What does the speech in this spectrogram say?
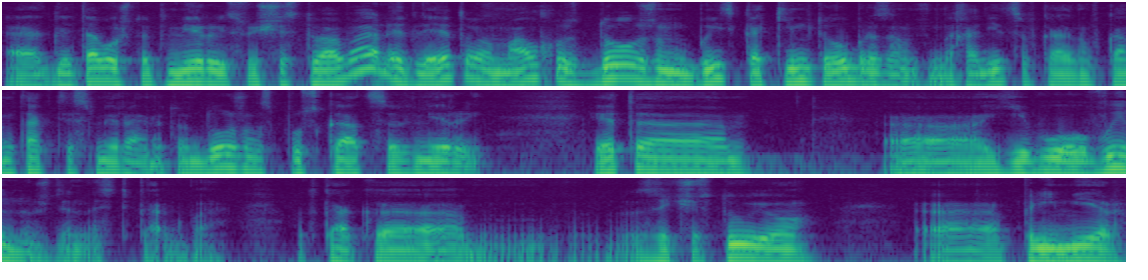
Для того, чтобы миры существовали, для этого Малхус должен быть каким-то образом, находиться в, в контакте с мирами. Он должен спускаться в миры. Это его вынужденность, как бы. Вот как э, зачастую э, пример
